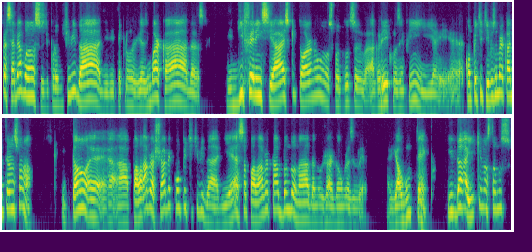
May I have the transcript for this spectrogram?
percebe avanços de produtividade, de tecnologias embarcadas, de diferenciais que tornam os produtos agrícolas, enfim, competitivos no mercado internacional. Então, é, a palavra-chave é competitividade, e essa palavra está abandonada no jargão brasileiro de algum tempo. E daí que nós estamos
